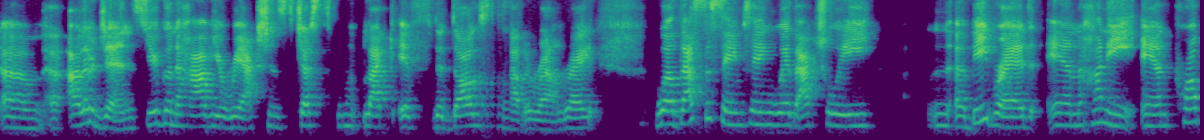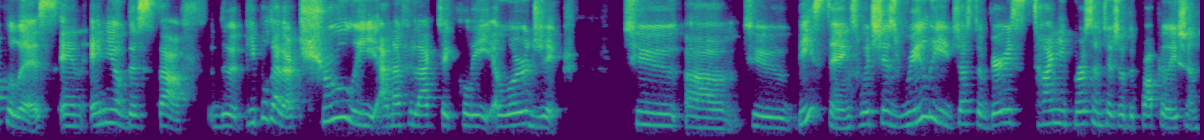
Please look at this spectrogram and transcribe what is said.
um, uh, allergens, you're going to have your reactions just like if the dog's not around, right? Well, that's the same thing with actually uh, bee bread and honey and propolis and any of this stuff the people that are truly anaphylactically allergic to um, to bee stings, which is really just a very tiny percentage of the population.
